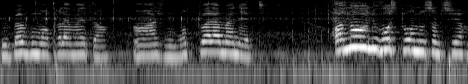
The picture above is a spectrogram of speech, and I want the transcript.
je ne veux pas vous montrer la manette, hein. Ah, je vous montre pas la manette. Oh non, nouveau spawn au sanctuaire.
